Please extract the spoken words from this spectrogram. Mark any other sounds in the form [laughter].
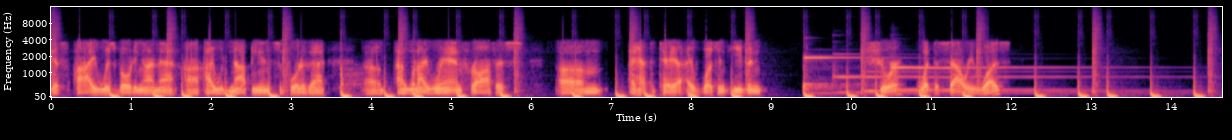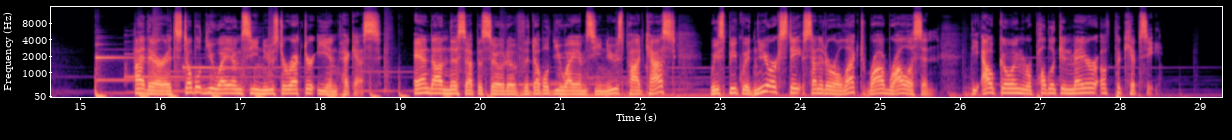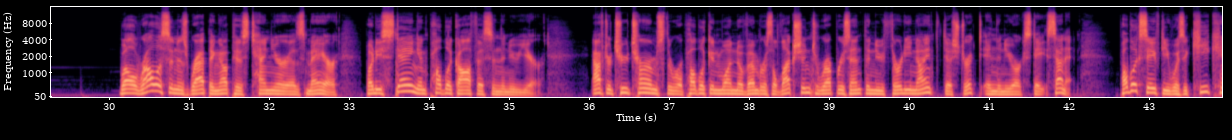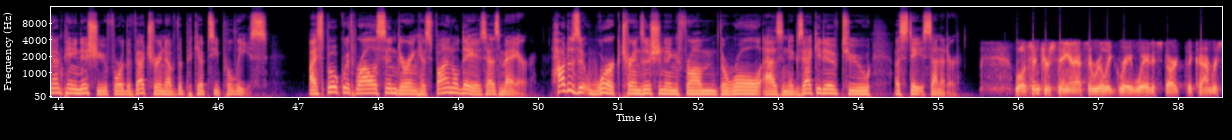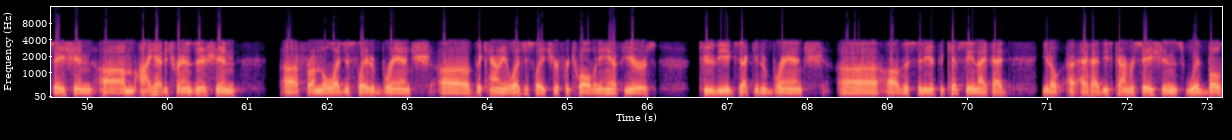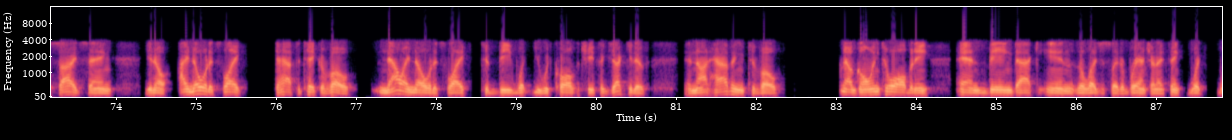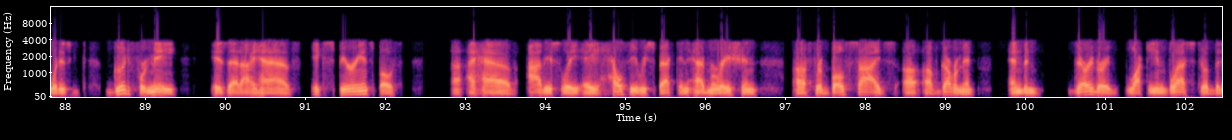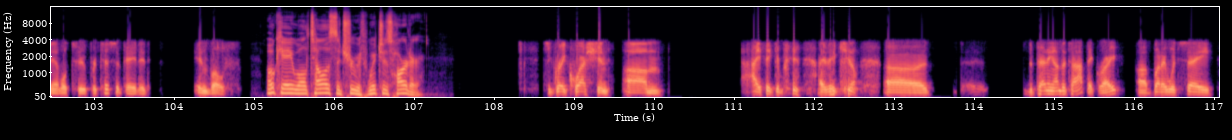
if I was voting on that, uh, I would not be in support of that. Uh, when I ran for office, um, I have to tell you, I wasn't even sure what the salary was. Hi there, it's WAMC News Director Ian Pickus. And on this episode of the WAMC News Podcast, we speak with New York State Senator elect Rob Rolison, the outgoing Republican mayor of Poughkeepsie. Well, Rolison is wrapping up his tenure as mayor, but he's staying in public office in the new year. After two terms, the Republican won November's election to represent the new 39th district in the New York State Senate. Public safety was a key campaign issue for the veteran of the Poughkeepsie Police. I spoke with Rolison during his final days as mayor. How does it work transitioning from the role as an executive to a state senator? Well, it's interesting, and that's a really great way to start the conversation. Um, I had to transition uh, from the legislative branch of the county legislature for 12 and a half years to the executive branch uh, of the city of Poughkeepsie. And I've had, you know, I've had these conversations with both sides saying, you know, I know what it's like to have to take a vote. Now I know what it's like to be what you would call the chief executive and not having to vote. Now going to Albany and being back in the legislative branch. And I think what, what is good for me is that I have experienced both. Uh, I have obviously a healthy respect and admiration uh, for both sides uh, of government and been very, very lucky and blessed to have been able to participate in both. Okay, well, tell us the truth. Which is harder? It's a great question. Um, I think [laughs] I think you know uh, depending on the topic, right? Uh, but I would say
